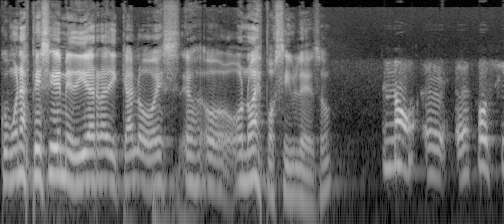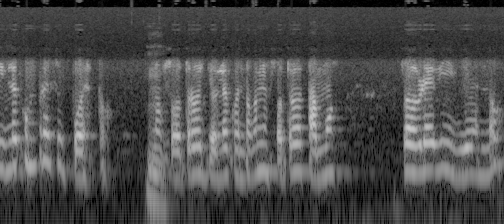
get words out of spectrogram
¿Como una especie de medida radical o, es, o, o no es posible eso? No, eh, es posible con presupuesto. Mm. Nosotros, yo le cuento que nosotros estamos sobreviviendo.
